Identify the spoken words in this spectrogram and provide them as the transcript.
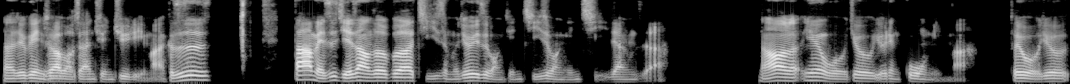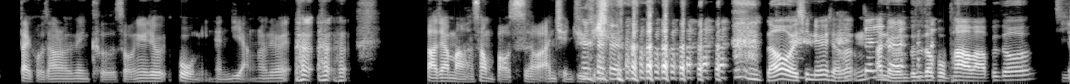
那就跟你说要保持安全距离嘛。可是 大家每次结账的时候不知道急什么，就一直往前挤，一直往前挤这样子啊。然后呢，因为我就有点过敏嘛，所以我就戴口罩那边咳嗽，因为就过敏很痒，然后就 大家马上保持好安全距离。然后我心里会想说，那你们不是都不怕吗？不是都挤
